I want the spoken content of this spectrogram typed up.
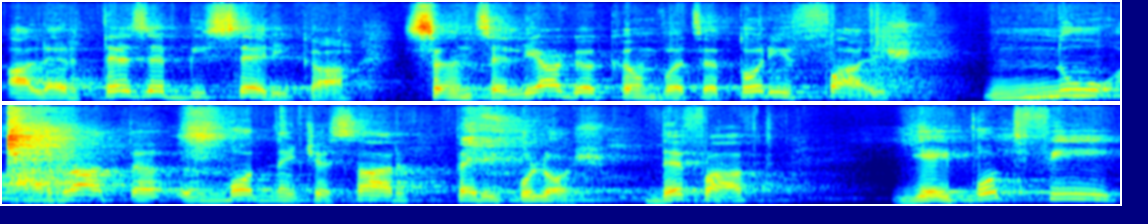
alerteze biserica, să înțeleagă că învățătorii falși nu arată în mod necesar periculoși. De fapt, ei pot fi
